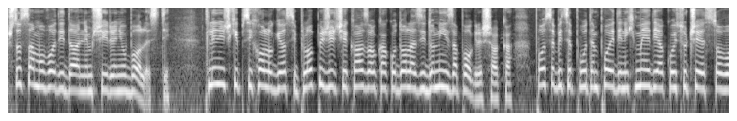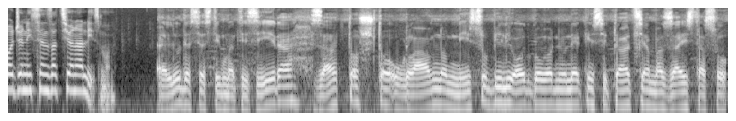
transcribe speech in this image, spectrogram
što samo vodi daljem širenju bolesti. Klinički psiholog Josip Lopižić je kazao kako dolazi do niza pogrešaka, posebice putem pojedinih medija koji su često vođeni senzacionalizmom. E, ljude se stigmatizira zato što uglavnom nisu bili odgovorni u nekim situacijama, zaista su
